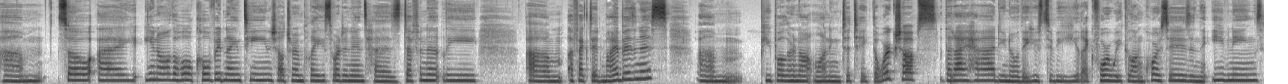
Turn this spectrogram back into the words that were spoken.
Um, so I, you know, the whole COVID 19 shelter in place ordinance has definitely um, affected my business. Um, people are not wanting to take the workshops that I had. You know, they used to be like four week long courses in the evenings.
